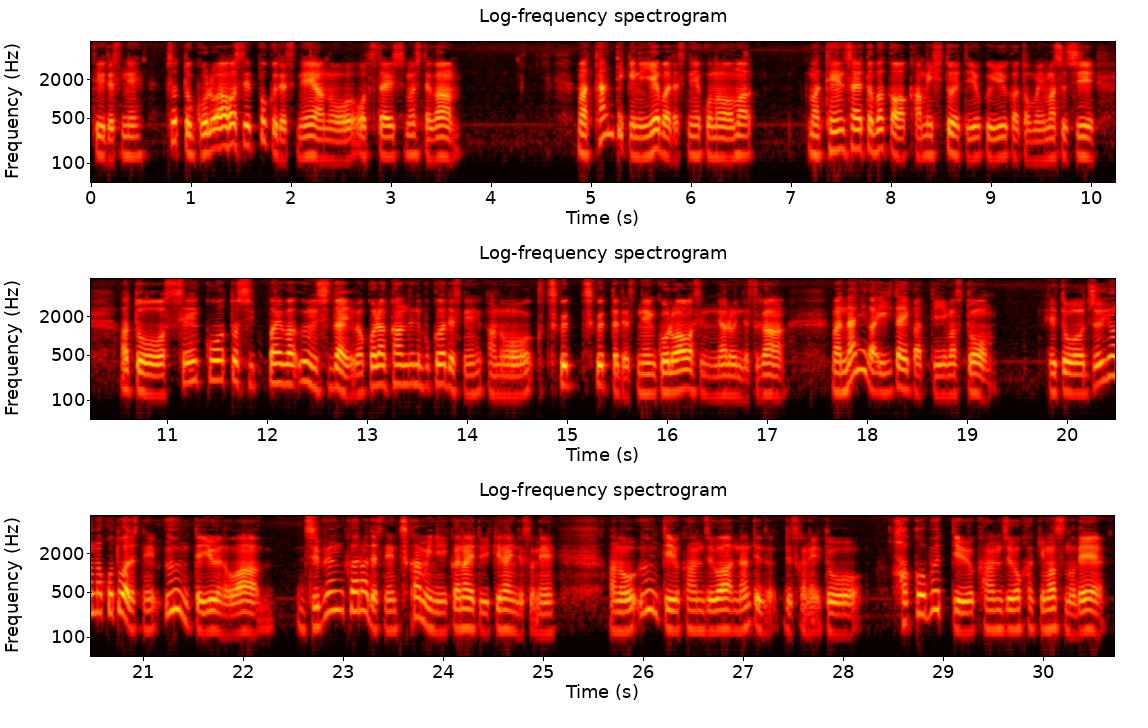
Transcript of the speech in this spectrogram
ていうですね。ちょっと語呂合わせっぽくですねあのお伝えしましたが、まあ、端的に言えばですねこの、まあまあ、天才とバカは紙一重ってよく言うかと思いますしあと成功と失敗は運次第。はこれは完全に僕はですねあの作作ったですね語呂合わせになるんですが、まあ、何が言いたいかって言いますとえっと、重要なことはですね、運っていうのは自分からですね、掴みに行かないといけないんですよね。あの、運っていう漢字は、なんていうんですかね、えっと、運ぶっていう漢字を書きますので、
